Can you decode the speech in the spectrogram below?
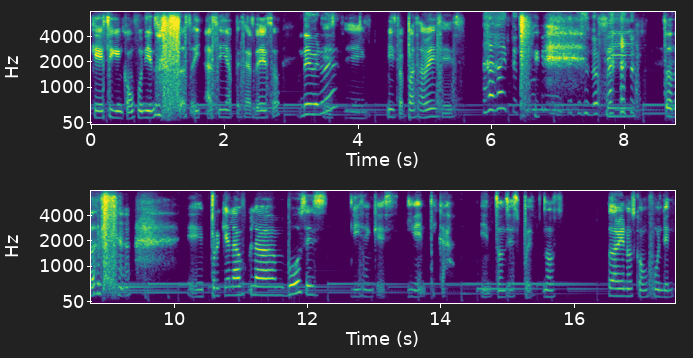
que siguen confundiendo así, así a pesar de eso. ¿De verdad? Este, mis papás a veces. Ay, ¿te crees tus papás? Sí, todavía. Eh, porque la, la voz es, dicen que es idéntica. Entonces, pues nos todavía nos confunden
